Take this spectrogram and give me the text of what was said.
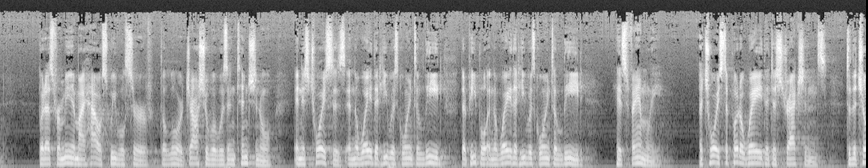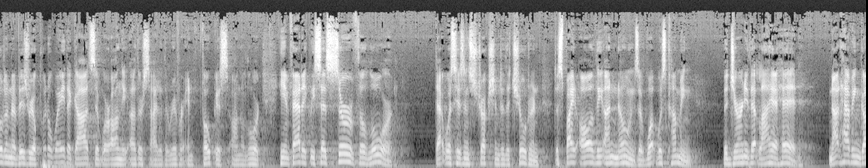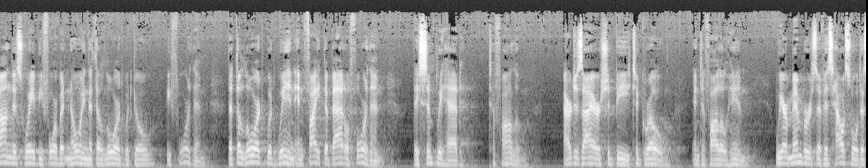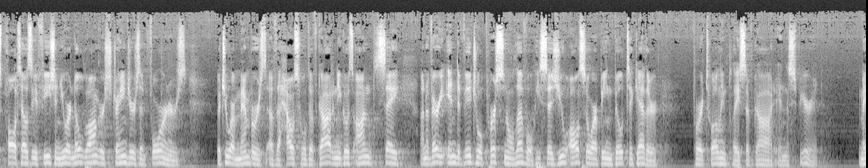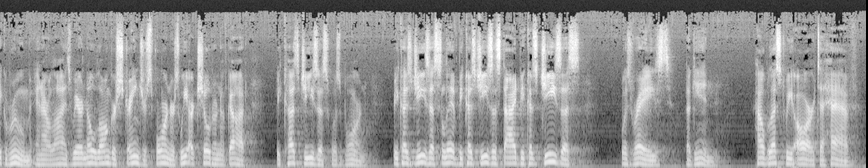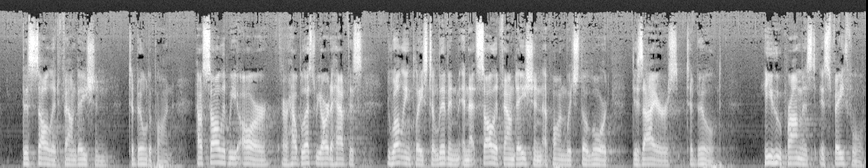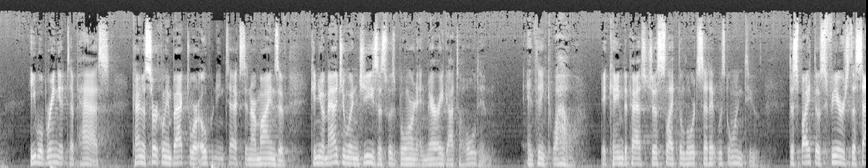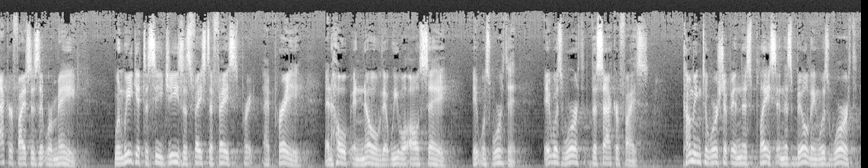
but as for me and my house, we will serve the Lord. Joshua was intentional in his choices, in the way that he was going to lead the people, in the way that he was going to lead his family a choice to put away the distractions. To the children of Israel, put away the gods that were on the other side of the river and focus on the Lord. He emphatically says, Serve the Lord. That was his instruction to the children, despite all the unknowns of what was coming, the journey that lie ahead. not having gone this way before, but knowing that the Lord would go before them, that the Lord would win and fight the battle for them. They simply had to follow. Our desire should be to grow and to follow Him. We are members of His household. As Paul tells the Ephesians, you are no longer strangers and foreigners, but you are members of the household of God. And he goes on to say, on a very individual, personal level, he says, You also are being built together for a dwelling place of God in the Spirit. Make room in our lives. We are no longer strangers, foreigners. We are children of God because Jesus was born, because Jesus lived, because Jesus died, because Jesus was raised again. How blessed we are to have this solid foundation to build upon. How solid we are, or how blessed we are to have this dwelling place to live in, and that solid foundation upon which the Lord desires to build. He who promised is faithful. He will bring it to pass. Kind of circling back to our opening text in our minds of can you imagine when Jesus was born and Mary got to hold him and think, wow, it came to pass just like the Lord said it was going to. Despite those fears, the sacrifices that were made. When we get to see Jesus face to face, I pray and hope and know that we will all say, it was worth it. It was worth the sacrifice. Coming to worship in this place, in this building, was worth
